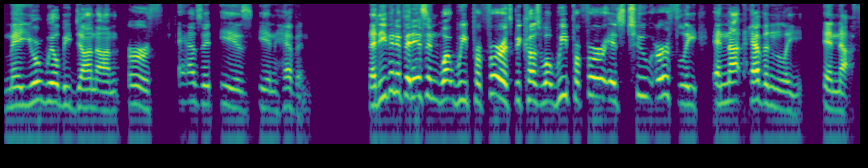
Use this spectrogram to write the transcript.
May your will be done on earth as it is in heaven. That even if it isn't what we prefer, it's because what we prefer is too earthly and not heavenly enough.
